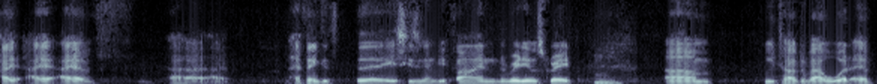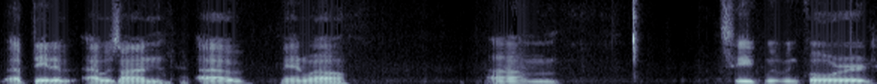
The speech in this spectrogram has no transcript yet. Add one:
I, I, I have. Uh, I think it's the AC is going to be fine. The radio is great. Mm. Um, we talked about what up- update I was on, uh, Manuel. Um, let's see, moving forward.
